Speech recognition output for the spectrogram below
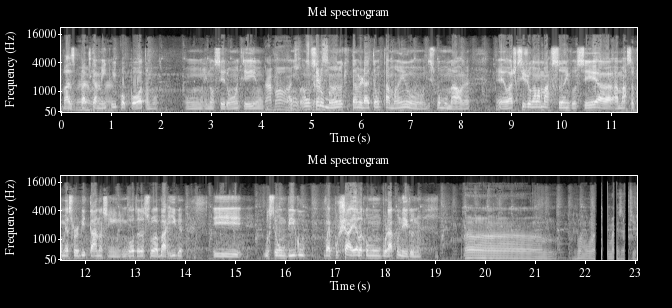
base, Vai, praticamente vai. um hipopótamo, um rinoceronte aí, um, Tá bom, um- é um ser humano que na verdade tem um tamanho descomunal, né? É, eu acho que se jogar uma maçã em você, a, a maçã começa a orbitar assim, em volta da sua barriga e o seu umbigo vai puxar ela como um buraco negro, né? Vamos lá, mais aqui.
